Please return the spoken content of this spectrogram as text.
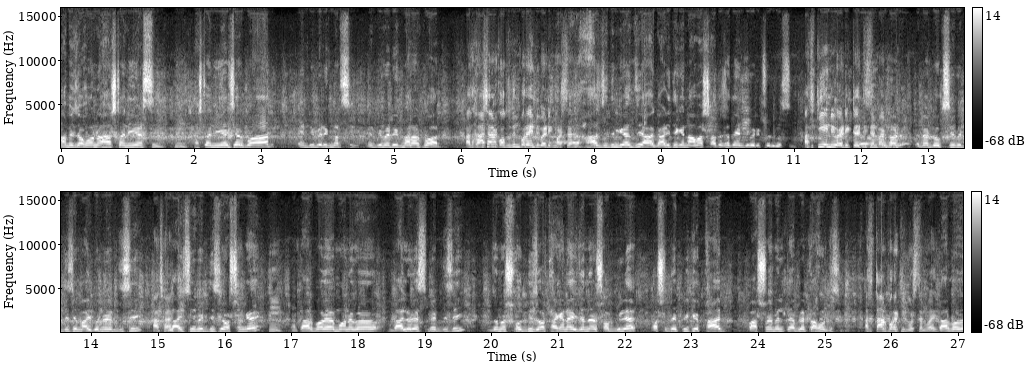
আমি যখন হাঁসটা নিয়ে আসছি হাঁসটা নিয়ে আসার পর অ্যান্টিবায়োটিক মারছি। অ্যান্টিবায়োটিক মারার পর আচ্ছা হাঁস আনার কতদিন পরে অ্যান্টিবায়োটিক মারছেন? হাঁস যেদিন গেছি গাড়ি থেকে নামার সাথে সাথে অ্যান্টিবায়োটিক শুরু করছি। আচ্ছা কি অ্যান্টিবায়োটিকটা ভাই? এটা- ডক্সিবিট দিছি মাইক্রোনেট দিছি আচ্ছা। লাইসিবিট দিছি ওর সঙ্গে। তারপরে মনে করো ডাইলোরেস বেড দিছি যেন সর্দি জ্বর থাকে না এই জন্য সবগুলো ওর সাথে পিকে ফাইভ পাঁচশো এম এল ট্যাবলেট তাও দিছি। আচ্ছা তারপরে কি করছেন ভাই? তারপরে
